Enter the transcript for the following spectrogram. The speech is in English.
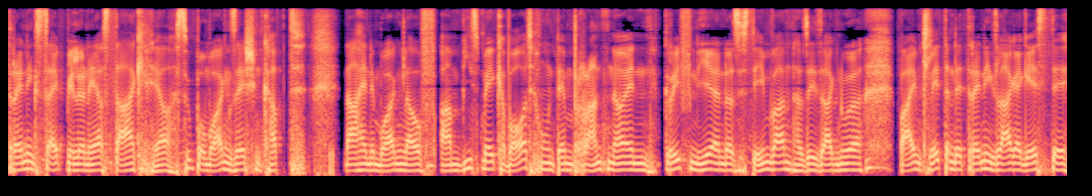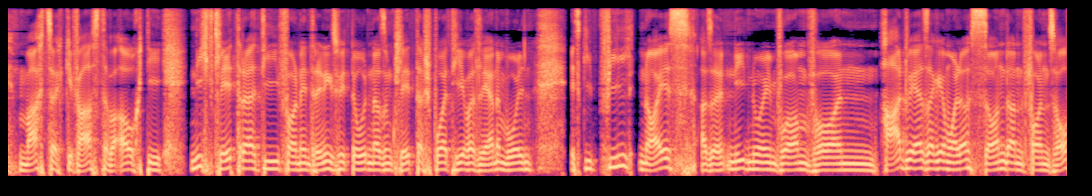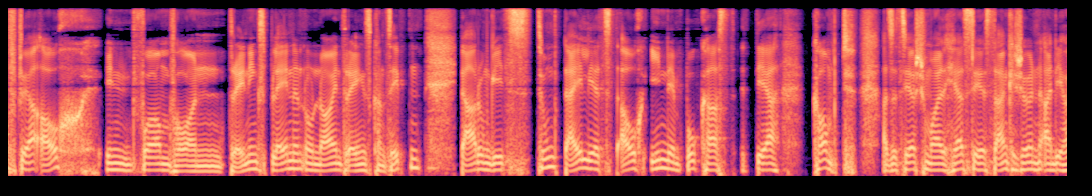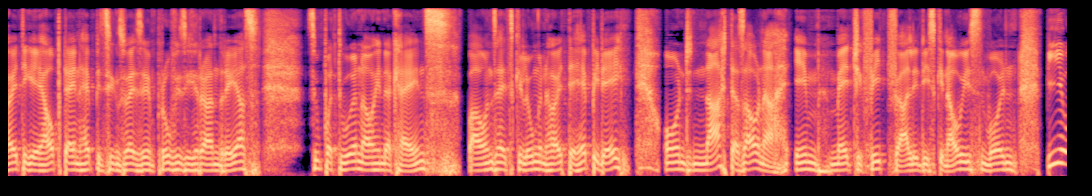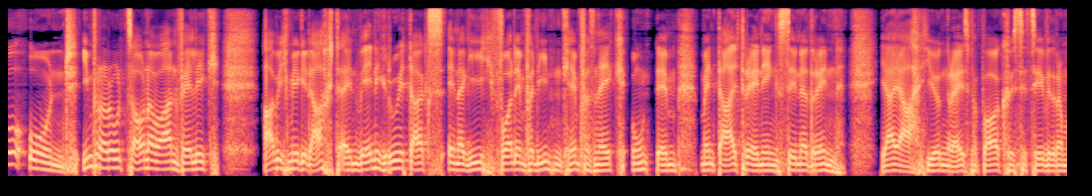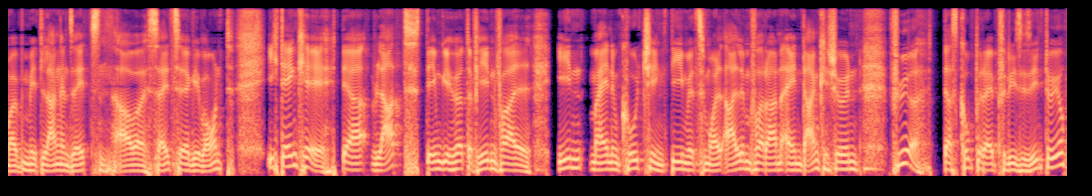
Trainingszeit Millionärstag, ja, super Morgensession gehabt nach einem Morgenlauf am Beastmaker Board und dem brandneuen Griffen hier in das System waren. Also ich sage nur, vor allem kletternde Trainingslagergäste, macht's euch gefasst, aber auch die Nicht-Kletterer, die von den Trainingsmethoden aus dem Klettersport hier was lernen wollen. Es gibt viel Neues, also nicht nur in Form von Hardware, sage ich mal, sondern von Software auch in Form von Trainingsplänen Plänen und neuen Trainingskonzepten. Darum geht es zum Teil jetzt auch in dem Podcast, der kommt. Also zuerst mal herzliches Dankeschön an die heutige Haupteinheit bzw. den Profisicherer Andreas super Touren auch in der K1. Bei uns hat es gelungen heute Happy Day. Und nach der Sauna im Magic Fit, für alle, die es genau wissen wollen, Bio- und Infrarot-Sauna waren fällig, habe ich mir gedacht, ein wenig Ruhetagsenergie vor dem verdienten Kämpfersnack und dem Mentaltraining sind ja drin. Ja, ja, Jürgen Reis bei Bauerküste C wieder einmal mit langen Sätzen, aber seid sehr gewohnt. Ich denke, der Vlad, dem gehört auf jeden Fall in meinem Coaching-Team jetzt mal allem voran ein Dankeschön für das Copyright für dieses Interview.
